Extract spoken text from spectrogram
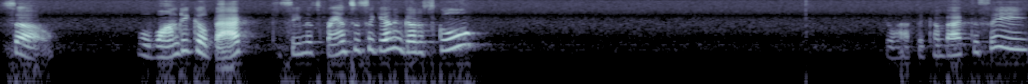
So, will Wamdi go back to see Miss Francis again and go to school? You'll have to come back to see.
